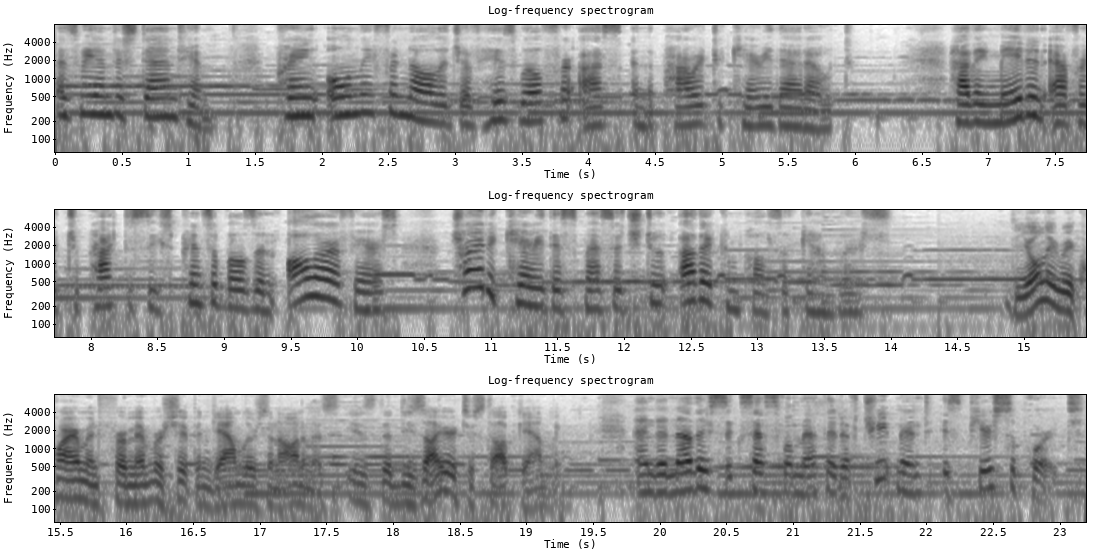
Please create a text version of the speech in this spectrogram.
as we understand Him, praying only for knowledge of His will for us and the power to carry that out. Having made an effort to practice these principles in all our affairs, try to carry this message to other compulsive gamblers. The only requirement for membership in Gamblers Anonymous is the desire to stop gambling. And another successful method of treatment is peer support.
